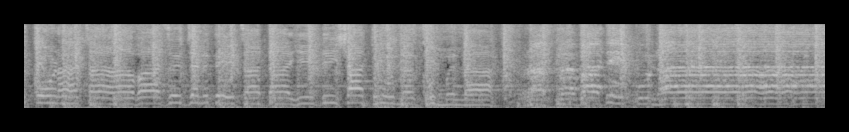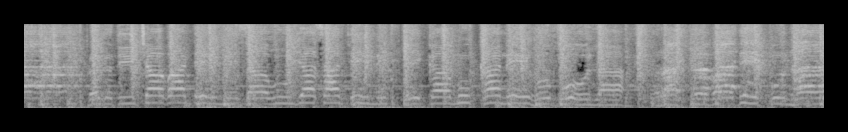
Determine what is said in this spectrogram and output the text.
कोणाचा? आवाज जनतेचा. काही दिशातून घुमला. राष्ट्रवादी पुन्हा. प्रगतीच्या वाटेने जाऊ या साथीने. एका मुखाने हो बोला. राष्ट्रवादी पुन्हा.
